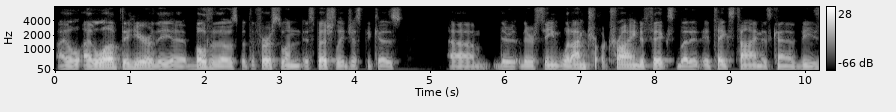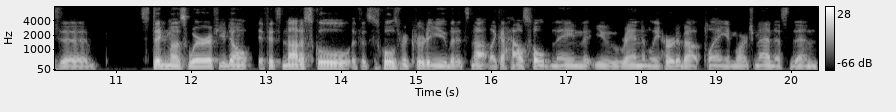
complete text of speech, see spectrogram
I I love to hear the uh, both of those, but the first one especially just because um, there there seem what I'm tr- trying to fix, but it, it takes time. Is kind of these uh, stigmas where if you don't, if it's not a school, if it's a school's recruiting you, but it's not like a household name that you randomly heard about playing in March Madness, then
